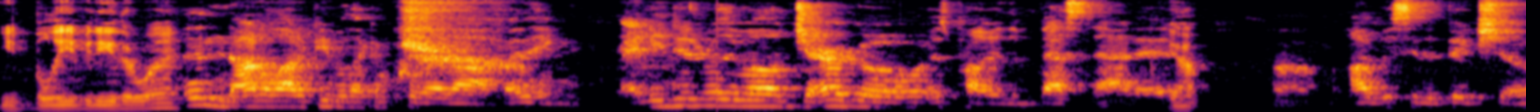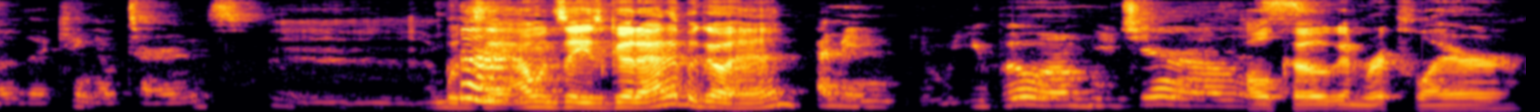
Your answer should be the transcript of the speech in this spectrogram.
You'd believe it either way. And not a lot of people that can pull that off. I think Eddie did really well. Jericho is probably the best at it. Yep. Um, obviously, the Big Show, the king of turns. I wouldn't say I wouldn't say he's good at it, but go ahead. I mean, you boo him, you cheer him. Hulk Hogan, Ric Flair.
